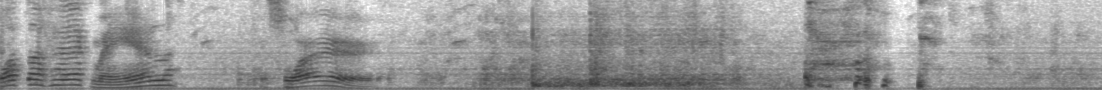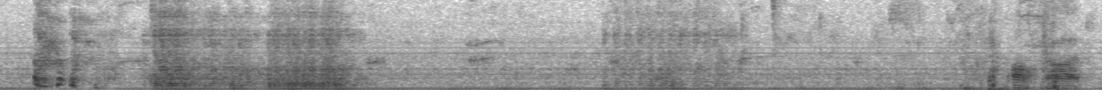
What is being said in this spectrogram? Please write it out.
What the heck, man? I swear. oh god.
